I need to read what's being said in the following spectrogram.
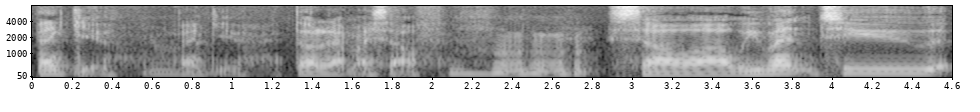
thank you, thank you. Thought of that myself. so uh, we went to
